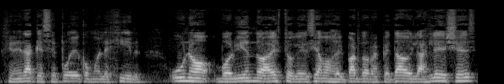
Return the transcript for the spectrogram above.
genera que se puede como elegir. Uno, volviendo a esto que decíamos del parto respetado y las leyes,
